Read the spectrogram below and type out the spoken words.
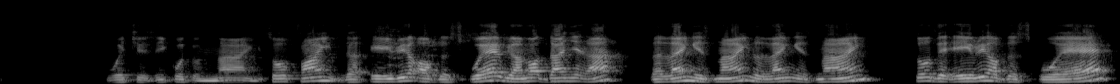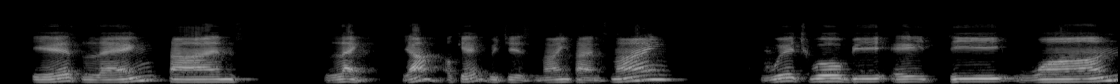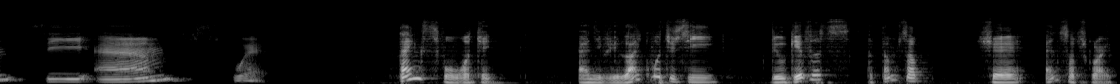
which is equal to 9. So find the area of the square. We are not done yet. Huh? The length is 9. The length is 9. So the area of the square is length times length. Yeah, okay, which is 9 times 9, which will be 81 cm squared. Thanks for watching. And if you like what you see, do give us a thumbs up, share, and subscribe.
